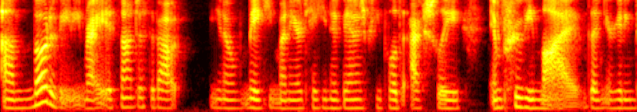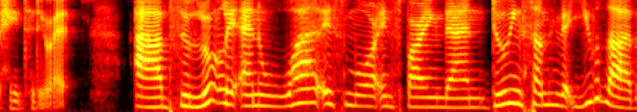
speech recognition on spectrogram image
um, motivating right? It's not just about you know making money or taking advantage of people. It's actually improving lives and you're getting paid to do it Absolutely. And what is more inspiring than doing something that you love,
